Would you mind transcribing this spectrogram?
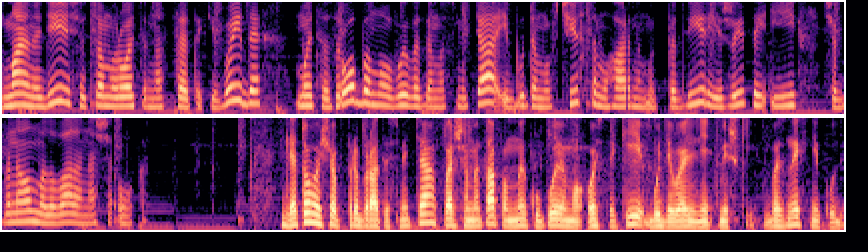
Маю надію, що в цьому році в нас все таки вийде. Ми це зробимо, вивеземо сміття і будемо в чистому, гарному подвір'ї жити, і щоб воно милувало наше око. Для того, щоб прибрати сміття, першим етапом ми купуємо ось такі будівельні мішки. Без них нікуди.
